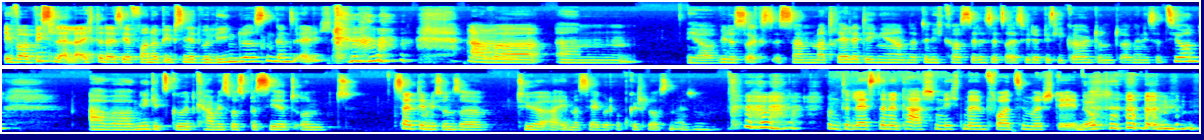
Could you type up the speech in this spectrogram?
Ich war ein bisschen erleichtert, als ich erfahren habe, ich habe sie nicht wo liegen lassen, ganz ehrlich. aber ähm, ja, wie du sagst, es sind materielle Dinge und natürlich kostet das jetzt alles wieder ein bisschen Geld und Organisation. Aber mir geht's gut, kaum ist was passiert und seitdem ist unsere Tür auch immer sehr gut abgeschlossen. Also. und du lässt deine Taschen nicht mehr im Vorzimmer stehen. Nope.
